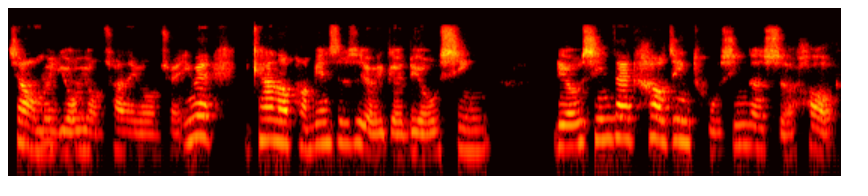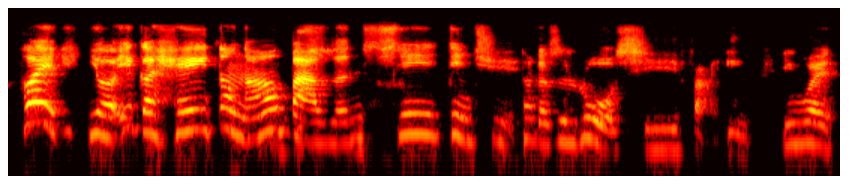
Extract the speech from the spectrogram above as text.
像我们游泳穿的游泳圈，因为你看到旁边是不是有一个流星？流星在靠近土星的时候，会有一个黑洞，然后把人吸进去。那个是洛希反应，因为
